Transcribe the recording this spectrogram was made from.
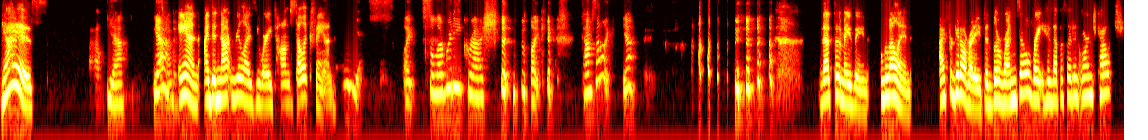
Yes. Wow. Yeah yeah. And I did not realize you were a Tom Selleck fan. Yes. Like celebrity crush. like Tom Selleck. Yeah. That's amazing. Llewellyn, I forget already. Did Lorenzo write his episode in Orange Couch?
